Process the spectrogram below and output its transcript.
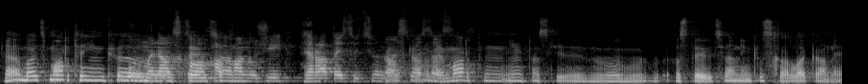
Հա, բայց մարդը ինքը ու մնաց քաղաքական ուժի հերատեսություն այսպես ասած։ Մարդը ինքն ըստ էության ինքը սխալական է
